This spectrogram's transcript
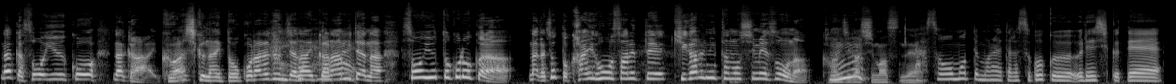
なんかそういうこうなんか詳しくないと怒られるんじゃないかなみたいなそういうところからなんかちょっと解放されて気軽に楽しめそうな感じがしますね。あそう思ってもらえたらすごく嬉しくて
